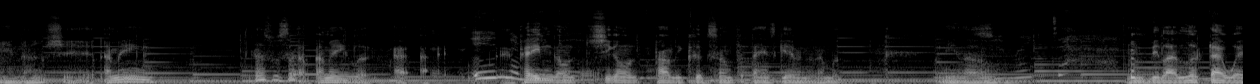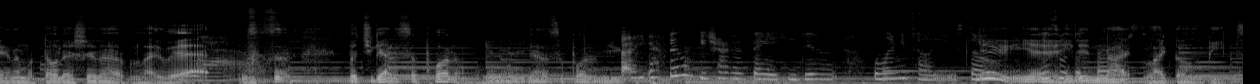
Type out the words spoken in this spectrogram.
You know, shit. I mean, that's what's up. I mean, look, I, I, Ended up Peyton gonna she gonna probably cook something for Thanksgiving, and I'm gonna, you know, She like, Dad. I'm gonna be like, look that way, and I'm gonna throw that shit up, like that. Wow. but you gotta support them. You know, you gotta support them. You, I, I feel like you're trying to say he didn't. Well, let me tell you. So yeah, yeah, he the did not like those beets.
